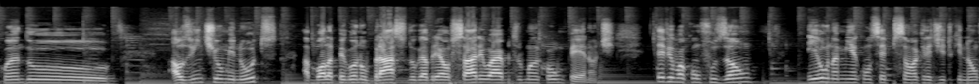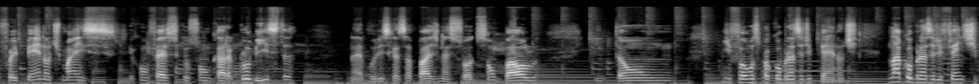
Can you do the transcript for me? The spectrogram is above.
quando aos 21 minutos a bola pegou no braço do Gabriel Sara e o árbitro marcou um pênalti. Teve uma confusão, eu na minha concepção acredito que não foi pênalti, mas eu confesso que eu sou um cara clubista, né? Por isso que essa página é só do São Paulo. Então, e fomos para a cobrança de pênalti. Na cobrança de frente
